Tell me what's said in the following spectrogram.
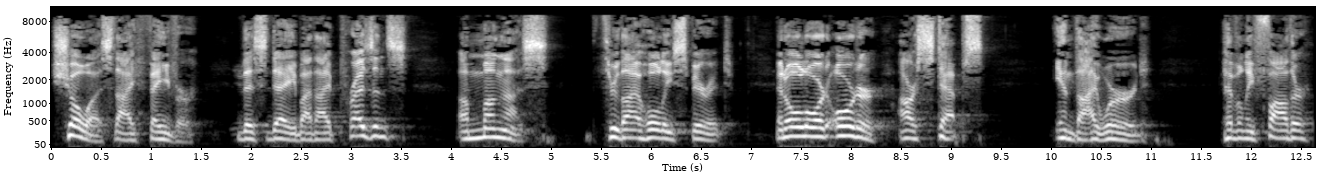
Show us thy favor this day by thy presence among us through thy Holy Spirit. And, O Lord, order our steps in thy word. Heavenly Father,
